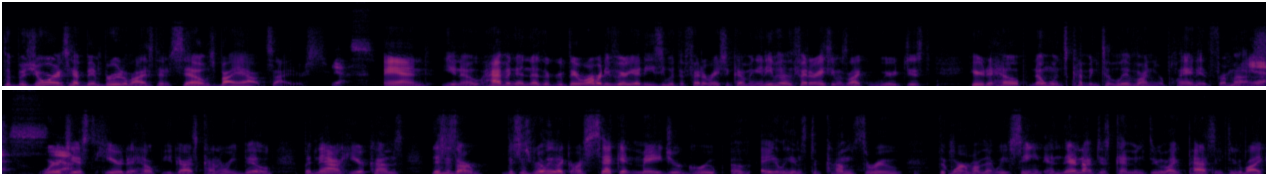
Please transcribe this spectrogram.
the Bajorans have been brutalized themselves by outsiders. Yes. And, you know, having another group, they were already very uneasy with the Federation coming in. Even though the Federation was like, we're just here to help. No one's coming to live on your planet from us. Yes. We're yeah. just here to help you guys kind of rebuild. But now here comes this is our this is really like our second major group of aliens to come through the wormhole that we've seen. And they're not just coming through like passing through like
